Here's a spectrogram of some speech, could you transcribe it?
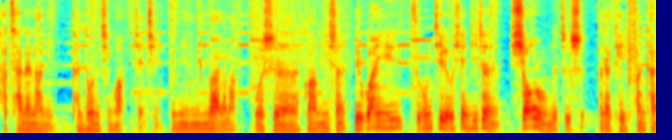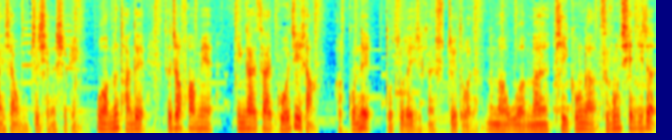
它才能让你疼痛的情况减轻，你明白了吗？我是关阳医生，有关于子宫肌瘤腺肌症消融的知识，大家可以翻看一下我们之前的视频。我们团队在这方面应该在国际上和国内都做的应该是最多的。那么我们提供了子宫腺肌症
